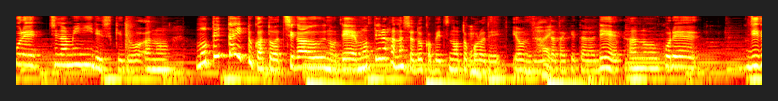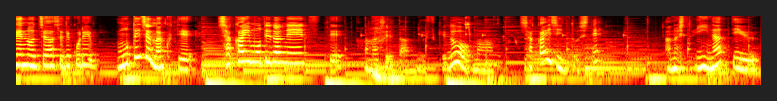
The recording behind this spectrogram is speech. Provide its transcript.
これちなみにですけどあのモテたいとかとは違うのでモテる話はどっか別のところで読んでいただけたらで、あのこれ事前の打ち合わせでこれモテじゃなくて社会モテだねっつって話してたんですけど、まあ社会人としてあの人いいなっていう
